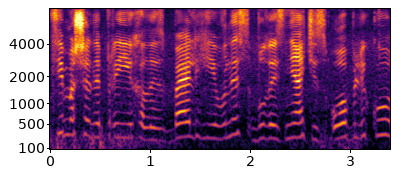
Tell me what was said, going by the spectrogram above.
Ці машини приїхали з Бельгії. Вони були зняті з обліку.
